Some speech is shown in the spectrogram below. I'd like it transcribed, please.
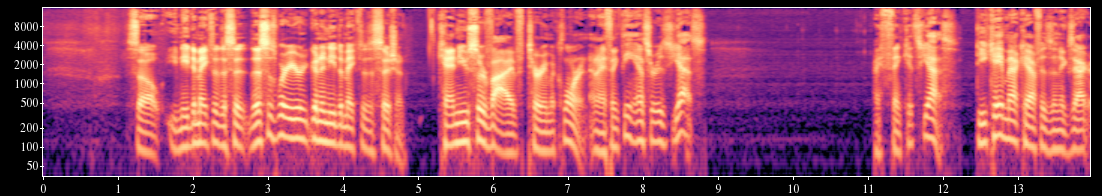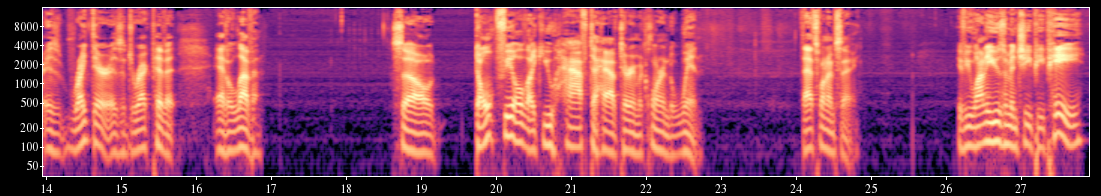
So you need to make the decision. This is where you're going to need to make the decision. Can you survive Terry McLaurin? And I think the answer is yes. I think it's yes. DK Metcalf is an exact is right there as a direct pivot at 11. So don't feel like you have to have Terry McLaurin to win. That's what I'm saying. If you want to use him in GPP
